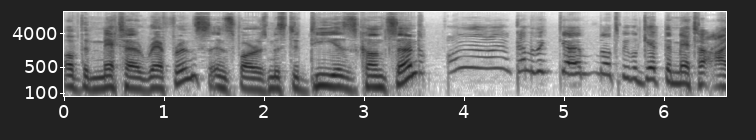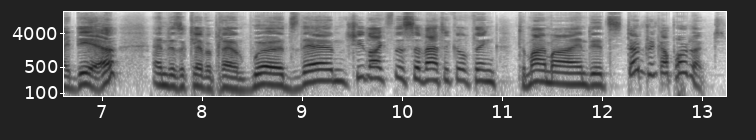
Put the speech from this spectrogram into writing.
of the meta reference as far as Mr. D is concerned. Kind of think uh, lots of people get the meta idea, and there's a clever play on words there, and she likes the sabbatical thing. To my mind, it's don't drink our product.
